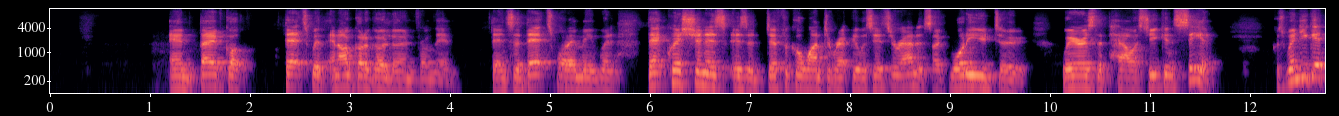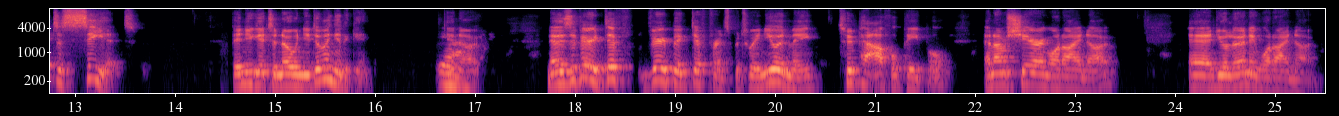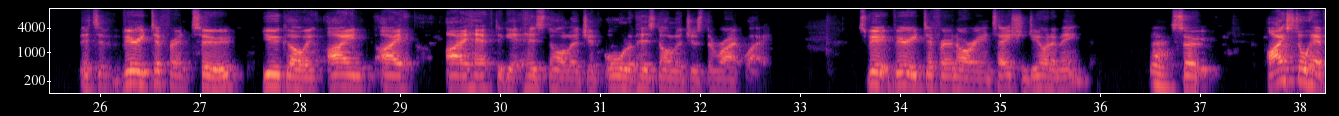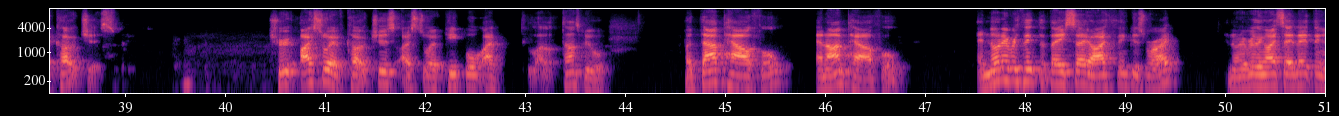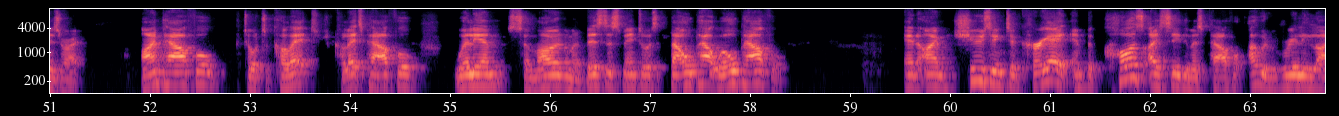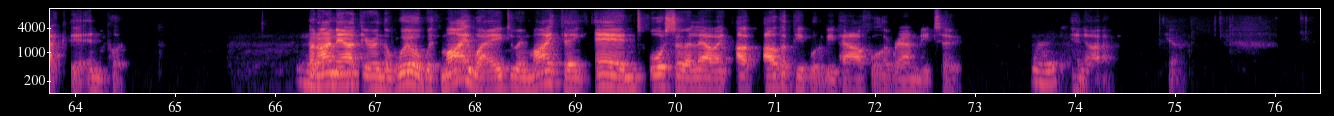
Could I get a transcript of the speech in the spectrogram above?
and they've got that's with and I've got to go learn from them. And so that's what I mean when that question is is a difficult one to wrap people's heads around. It's like, what do you do? Where is the power? So you can see it. Because when you get to see it, then you get to know when you're doing it again. Yeah. You know. Now there's a very diff very big difference between you and me, two powerful people, and I'm sharing what I know, and you're learning what I know. It's very different to you going, I I I have to get his knowledge and all of his knowledge is the right way. It's very, very different orientation. Do you know what I mean? Yeah. So I still have coaches. True. I still have coaches. I still have people. I tons of people, but they're powerful and I'm powerful. And not everything that they say I think is right. Not everything I say they think is right. I'm powerful. I Talk to Colette. Colette's powerful. William, Simone, my business mentors, they're all powerful. We're all powerful and I'm choosing to create. And because I see them as powerful, I would really like their input. But I'm out there in the world with my way, doing my thing, and also allowing other people to be powerful around me too. Right. You know, yeah.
